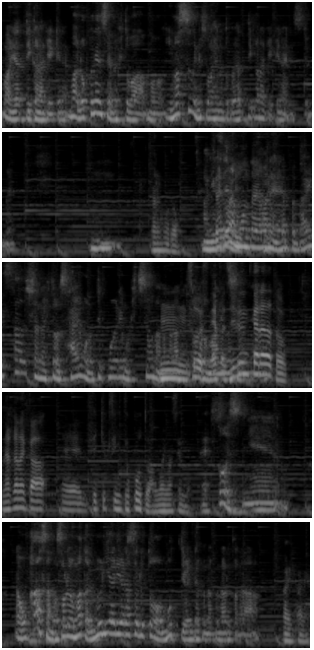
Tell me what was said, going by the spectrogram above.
まあ、やっていかなきゃいけない。まあ、6年生の人は、まあ、今すぐにその辺のところやっていかなきゃいけないんですけどね。うんなるほど。まあ、苦手な問題はね、はい、やっぱ第三者の人の最後の手こ入れも必要なのかなって、ね、そうですね。やっぱ自分からだとなかなか、えー、積極的に解こうとは思いませんもんね。そうですね。お母さんがそれをまた無理やりやらせるともっとやりたくなくなるから、はいはいはい。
